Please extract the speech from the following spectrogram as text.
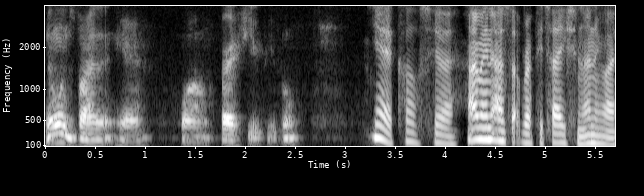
no one's violent here. Well, very few people. Yeah, of course, yeah. I mean, it has that reputation anyway.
